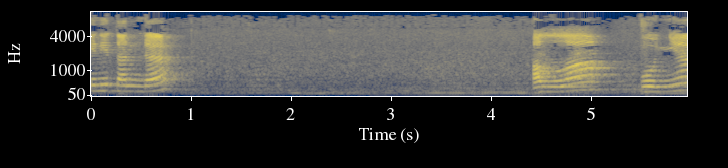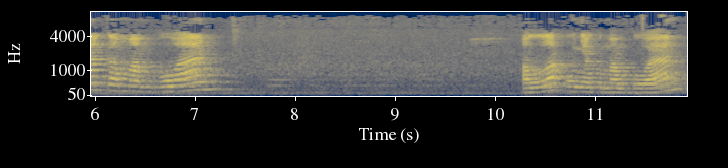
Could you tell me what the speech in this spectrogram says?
ini tanda Allah punya kemampuan Allah punya kemampuan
